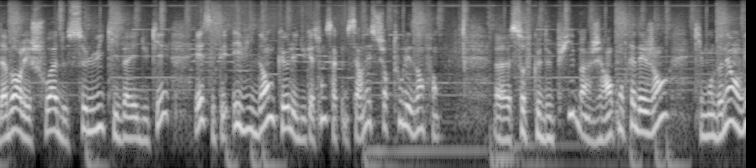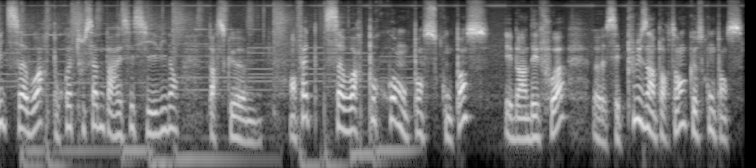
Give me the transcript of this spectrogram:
d'abord les choix de celui qui va éduquer, et c'était évident que l'éducation, ça concernait surtout les enfants. Sauf que depuis, ben, j'ai rencontré des gens qui m'ont donné envie de savoir pourquoi tout ça me paraissait si évident. Parce que, en fait, savoir pourquoi on pense ce qu'on pense, et eh ben des fois, euh, c'est plus important que ce qu'on pense.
